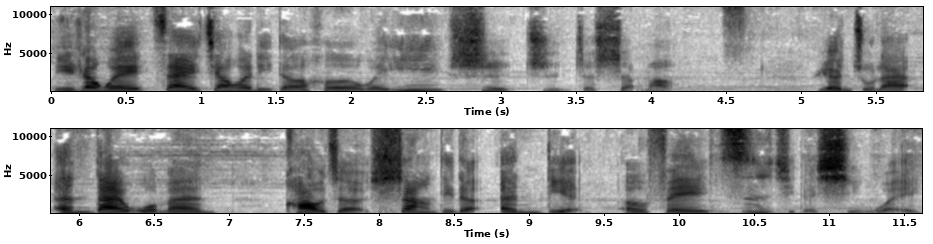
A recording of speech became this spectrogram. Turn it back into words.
你认为在教会里的合而为一是指着什么？愿主来恩待我们，靠着上帝的恩典，而非自己的行为，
